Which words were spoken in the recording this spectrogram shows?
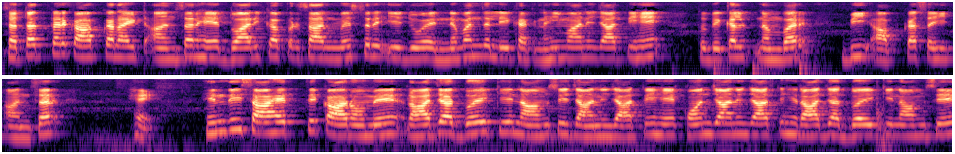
सतहत्तर का आपका राइट आंसर है, द्वारिका प्रसाद मिश्र, ये जो है निबंध लेखक नहीं माने जाते हैं। तो विकल्प नंबर बी आपका सही आंसर है। हिंदी साहित्यकारों में राजा द्वय के नाम से जाने जाते हैं। कौन जाने जाते हैं? राजा द्वय के नाम से।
